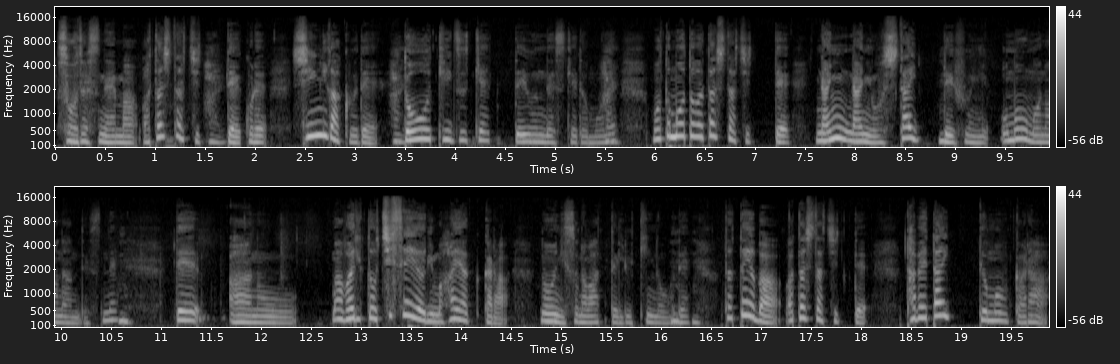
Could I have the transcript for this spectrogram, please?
そうですね、まあ、私たちってこれ、心理学で動機づけっていうんですけどもね。もともと私たちって何々をしたいっていうふうに思うものなんですね。うん、であの、まあ、割と知性よりも早くから脳に備わっている機能で、うん例えば私たちって食べたいって思うから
